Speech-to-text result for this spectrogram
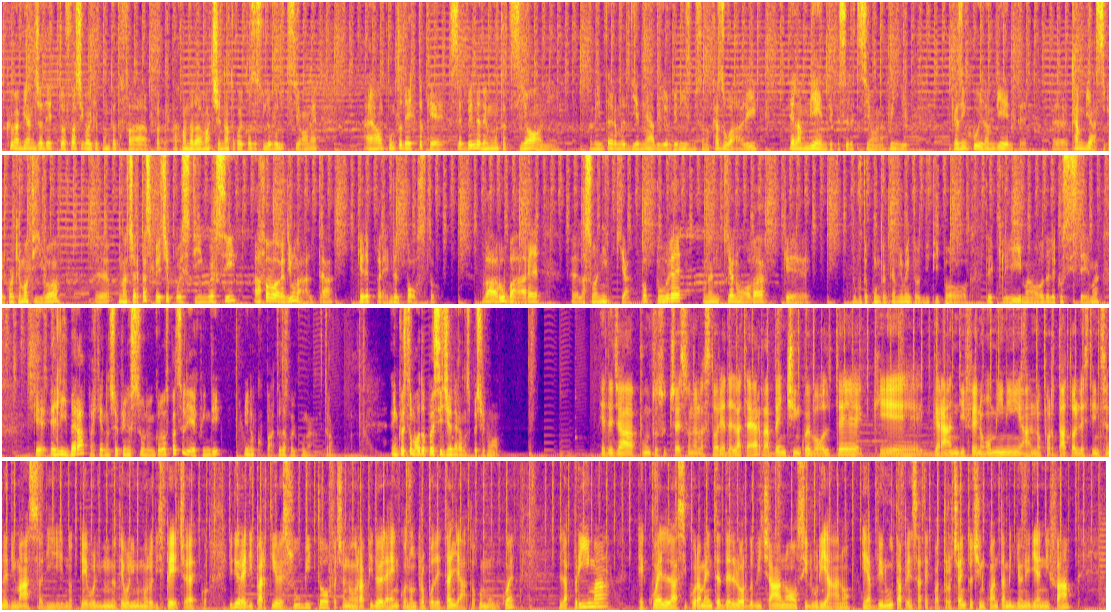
Come abbiamo già detto forse qualche puntata fa, quando avevamo accennato qualcosa sull'evoluzione, avevamo appunto detto che sebbene le mutazioni all'interno del DNA degli organismi sono casuali, è l'ambiente che seleziona. Quindi nel caso in cui l'ambiente eh, cambiasse per qualche motivo, eh, una certa specie può estinguersi a favore di un'altra che le prende il posto. Va a rubare eh, la sua nicchia, oppure una nicchia nuova che dovuto appunto al cambiamento di tipo del clima o dell'ecosistema, che è libera perché non c'è più nessuno in quello spazio lì e quindi viene occupata da qualcun altro. E in questo modo poi si generano specie nuove. Ed è già appunto successo nella storia della Terra ben cinque volte che grandi fenomeni hanno portato all'estinzione di massa di un notevoli numero di specie. Ecco, io direi di partire subito facendo un rapido elenco, non troppo dettagliato comunque. La prima è quella sicuramente dell'Ordoviciano siluriano, è avvenuta pensate 450 milioni di anni fa.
